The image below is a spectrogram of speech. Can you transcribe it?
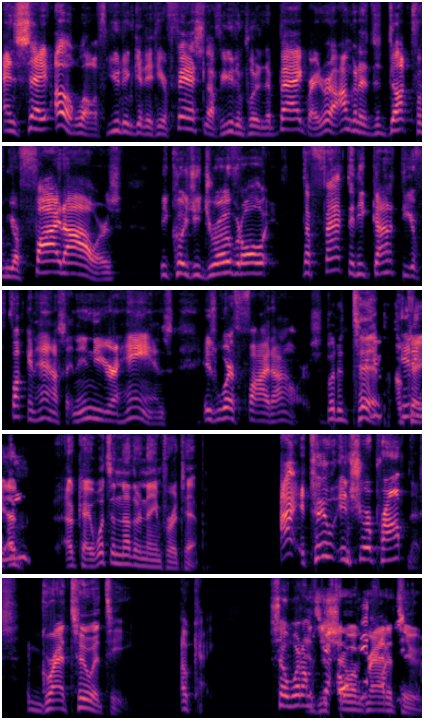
and say, oh, well, if you didn't get it here fast enough, or you didn't put it in the bag right, right, I'm gonna deduct from your five dollars because you drove it all. The fact that he got it to your fucking house and into your hands is worth five dollars. But a tip. Okay. kidding uh, okay, what's another name for a tip? I, to ensure promptness. Gratuity. Okay. So what I'm It's a show oh, of yeah, gratitude.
